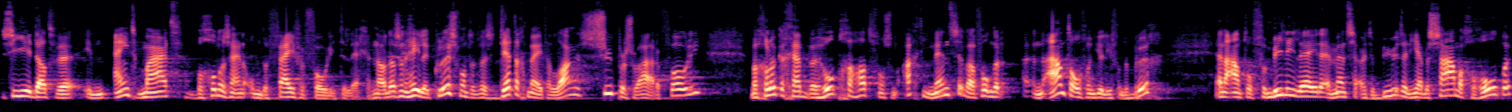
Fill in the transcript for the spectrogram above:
zie je dat we in eind maart begonnen zijn om de vijverfolie te leggen. Nou, dat is een hele klus, want het was 30 meter lang, super zware folie. Maar gelukkig hebben we hulp gehad van zo'n 18 mensen, waarvan een aantal van jullie van de brug. En een aantal familieleden en mensen uit de buurt. En die hebben samen geholpen.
